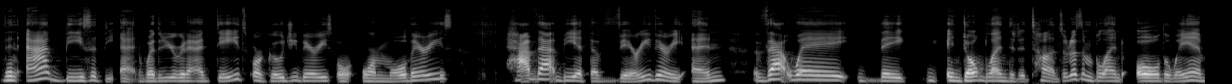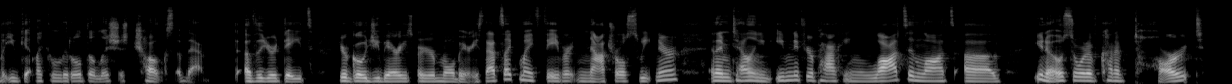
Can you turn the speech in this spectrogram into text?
then add these at the end, whether you're going to add dates or goji berries or, or mulberries. Have that be at the very, very end. That way, they and don't blend it a ton. So it doesn't blend all the way in, but you get like little delicious chunks of them, of your dates, your goji berries, or your mulberries. That's like my favorite natural sweetener. And I'm telling you, even if you're packing lots and lots of you know, sort of kind of tart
